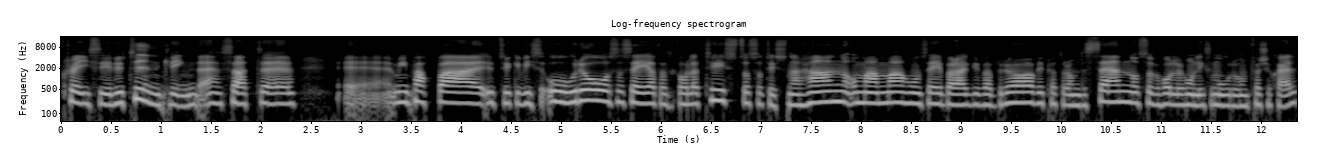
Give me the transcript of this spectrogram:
crazy rutin kring det. Så att eh, Eh, min pappa uttrycker viss oro och så säger jag att han ska hålla tyst och så tystnar han. Och mamma hon säger bara gud vad bra, vi pratar om det sen och så håller hon liksom oron för sig själv.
